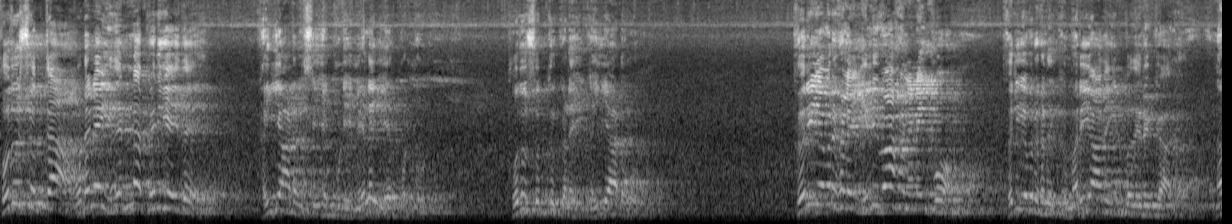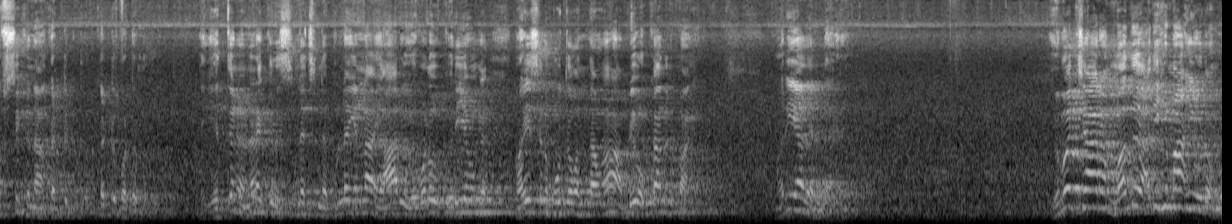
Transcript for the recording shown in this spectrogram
பொது சொத்தா உடனே இது என்ன பெரிய இது? கையாடல் செய்யக்கூடிய நிலை ஏற்பட்டுள்ளது. பொது சொத்துக்களை கையாடுவோம். பெரியவர்களை இழிவாக நினைப்போம். பெரியவர்களுக்கு மரியாதை என்பது இருக்காது. நப்சுக்கு நான் கட்டு கட்டுப்பட்டுள்ளது. எத்தனை நடக்குது? சின்ன சின்ன பிள்ளைங்கள்லாம் யாரும் எவ்வளோ பெரியவங்க வயசில் மூத்த வந்தவங்க அப்படியே உட்காந்துருப்பாங்க மரியாதை இல்லை. விபச்சாரம் மது அதிகமாகிவிடும்.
